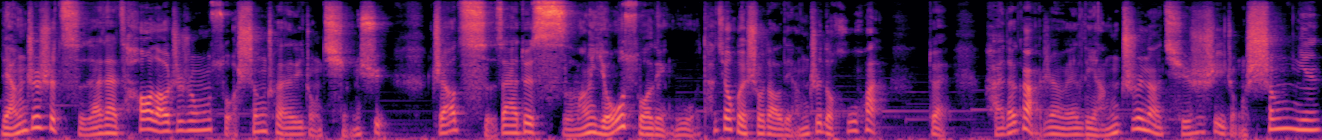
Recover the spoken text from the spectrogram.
良知是此在在操劳之中所生出来的一种情绪，只要此在对死亡有所领悟，他就会受到良知的呼唤。对海德格尔认为，良知呢其实是一种声音，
